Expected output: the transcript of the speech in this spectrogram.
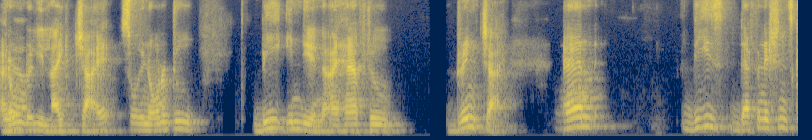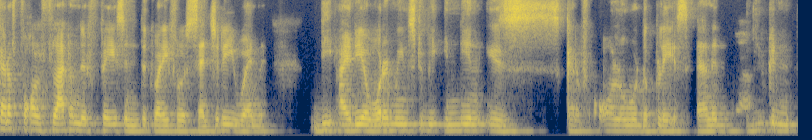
I don't really like chai. So in order to be Indian, I have to drink chai. And these definitions kind of fall flat on their face in the 21st century when the idea of what it means to be Indian is kind of all over the place. And it, you can,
